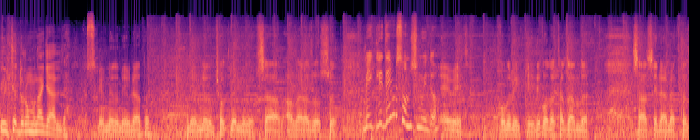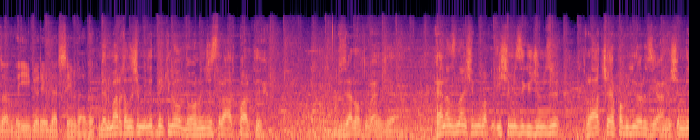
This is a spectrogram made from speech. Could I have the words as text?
ülke durumuna geldi. Memnunum evladım. Memnunum, çok memnunum. Sağ ol, Allah razı olsun. Beklediğin bir sonuç muydu? Evet, onu bekleydim, o da kazandı. Sağ selamet kazandı. İyi görevler evladım. Benim arkadaşım milletvekili oldu 10. sıra AK Parti. Güzel oldu bence yani. En azından şimdi bak işimizi gücümüzü rahatça yapabiliyoruz yani. Şimdi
